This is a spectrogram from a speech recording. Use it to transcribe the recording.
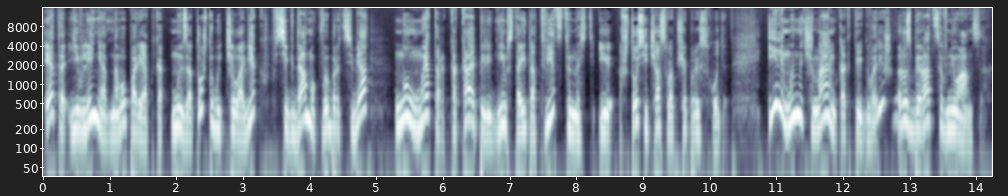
это явление одного порядка. Мы за то, чтобы человек всегда мог выбрать себя – no matter, какая перед ним стоит ответственность и что сейчас вообще происходит. Или мы начинаем, как ты говоришь, разбираться в нюансах.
